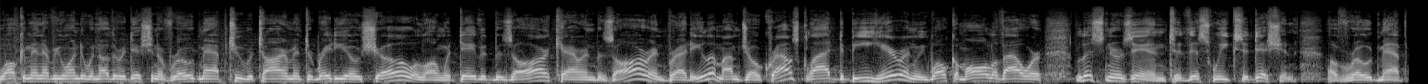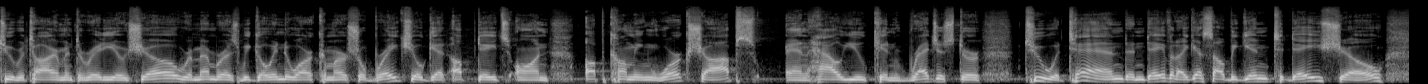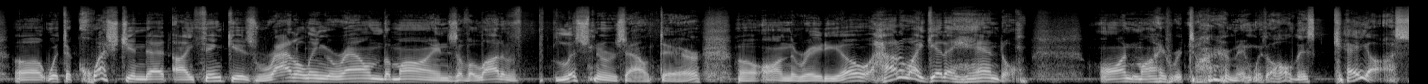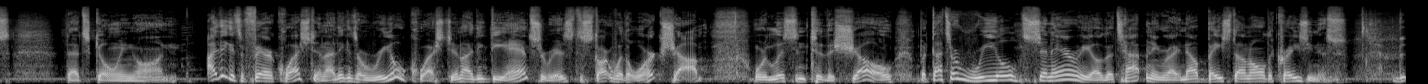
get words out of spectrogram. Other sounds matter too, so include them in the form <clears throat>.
Welcome in everyone to another edition of Roadmap to Retirement, the radio show, along with David Bezar, Karen Bezar, and Bret Elam. I'm Joe Krause. Glad to be here, and we welcome all of our listeners in to this week's edition of Roadmap to Retirement, the radio show. Remember, as we go into our commercial breaks, you'll get updates on upcoming workshops and how you can register to attend. And David, I guess I'll begin today's show uh, with a question that I think is rattling around the minds of a lot of listeners out there uh, on the radio. How do I get a handle on my <laughs> retirement with all this chaos? That's going on? I think it's a fair question. I think it's a real question. I think the answer is to start with a workshop or listen to the show, but that's a real scenario that's happening right now based on all the craziness.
